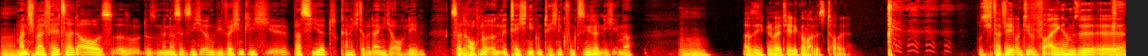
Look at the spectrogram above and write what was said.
Ja. Manchmal fällt's halt aus. Also das, wenn das jetzt nicht irgendwie wöchentlich äh, passiert, kann ich damit eigentlich auch leben. Ist halt Ja. auch nur irgendeine Technik und Technik funktioniert halt nicht immer. Mhm. Also ich bin bei Telekom alles toll. Muss ich tatsächlich, und, die, und vor allen Dingen haben sie äh,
